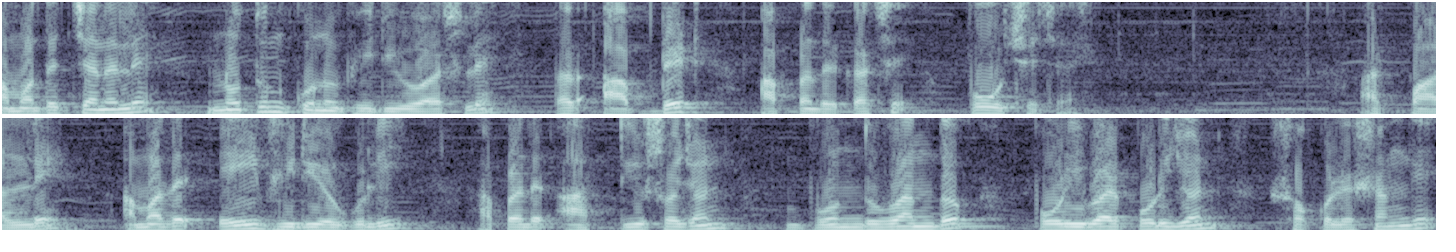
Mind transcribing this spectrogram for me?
আমাদের চ্যানেলে নতুন কোনো ভিডিও আসলে তার আপডেট আপনাদের কাছে পৌঁছে যায়। আর পারলে আমাদের এই ভিডিওগুলি আপনাদের আত্মীয় স্বজন, বন্ধুবান্ধব পরিবার পরিজন সকলের সঙ্গে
